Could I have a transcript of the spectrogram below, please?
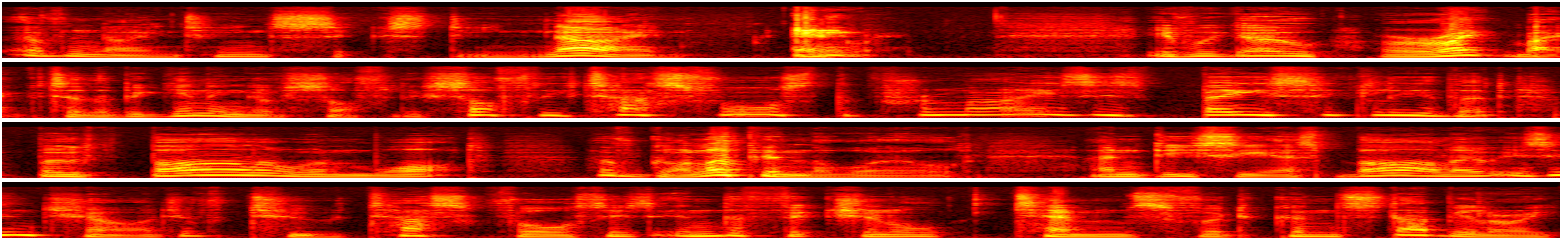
of 1969. Anyway, if we go right back to the beginning of Softly Softly Task Force, the premise is basically that both Barlow and Watt have gone up in the world, and DCS Barlow is in charge of two task forces in the fictional Thamesford Constabulary,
